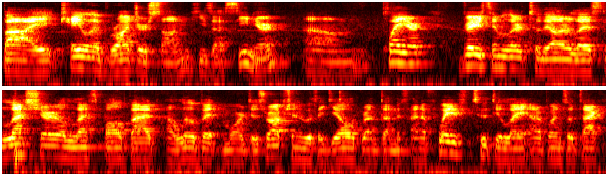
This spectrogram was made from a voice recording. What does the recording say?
by Caleb Rogerson. He's a senior um, player very similar to the other list, less Cheryl, less Pal Pad, a little bit more disruption with a Yell Grunt and the Fan of Wave to delay an opponent's attack,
